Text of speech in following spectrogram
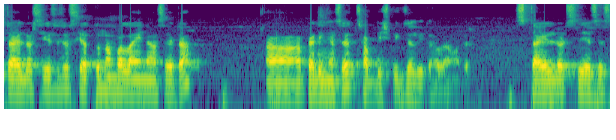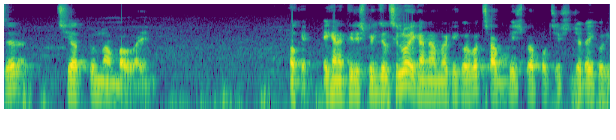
স্টাইল ডট সিএসএস এর ছিয়াত্তর নাম্বার লাইনে আছে এটা। প্যাডিং আছে ছাব্বিশ পিক্সেল দিতে হবে আমাদের। স্টাইল ডট সিএসএস এর ছিয়াত্তর নাম্বার লাইন ওকে এখানে তিরিশ পিক্সেল ছিল, এখানে আমরা কি করব? ছাব্বিশ বা পঁচিশ, যেটাই করি,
